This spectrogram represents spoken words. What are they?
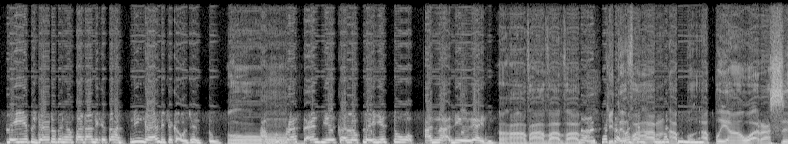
player tu jatuh tengah padang Dia kata "Ah, Tinggal dia cakap macam tu Oh. Apa perasaan dia Kalau player tu Anak dia kan Ha, ha, faham, faham, faham. Ha, Kita faham apa ni. apa yang awak rasa.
